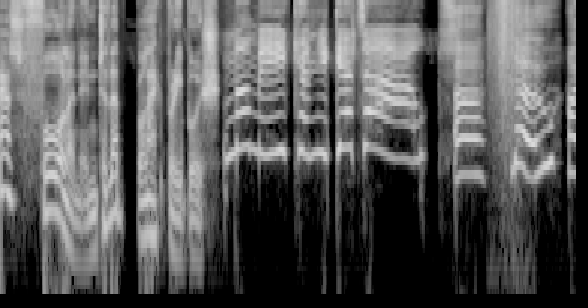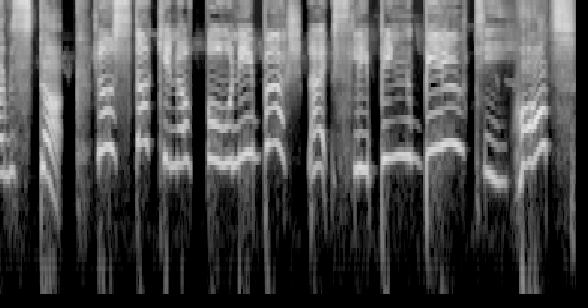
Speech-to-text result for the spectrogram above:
has fallen into the blackberry bush. mummy, can you get out? Uh, no, I'm stuck. You're stuck in a thorny bush like Sleeping Beauty. What?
